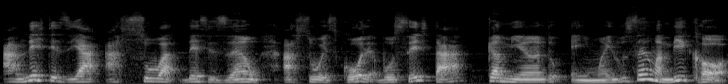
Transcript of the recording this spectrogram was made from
anestesiar a sua decisão, a sua escolha, você está caminhando em uma ilusão, amigo.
